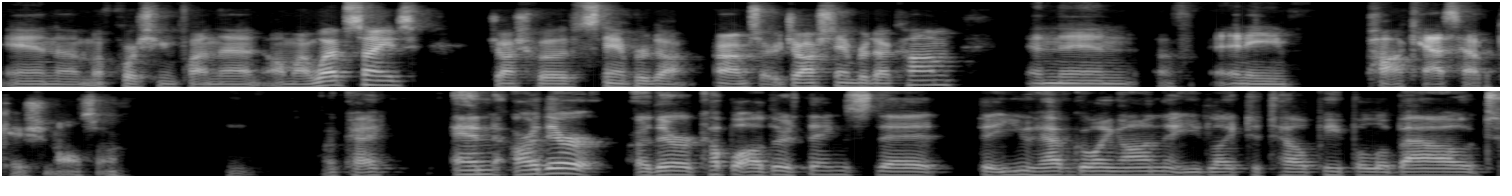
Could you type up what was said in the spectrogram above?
and um, of course, you can find that on my website, Joshua Stamper. I'm sorry, joshstamper.com, and then any podcast application also. Hmm. Okay. And are there are there a couple other things that that you have going on that you'd like to tell people about?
